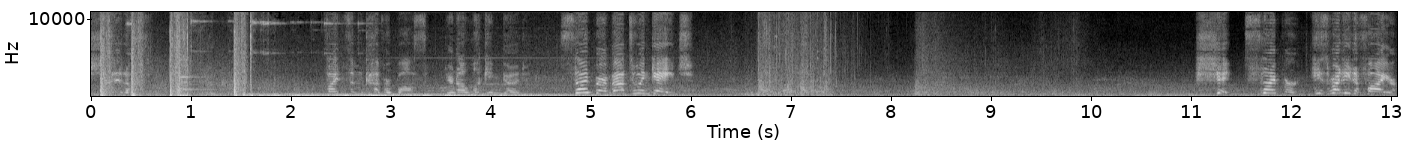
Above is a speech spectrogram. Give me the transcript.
Shoot at us. Find some cover, boss. You're not looking good. Sniper about to engage. Shit! Sniper! He's ready to fire!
